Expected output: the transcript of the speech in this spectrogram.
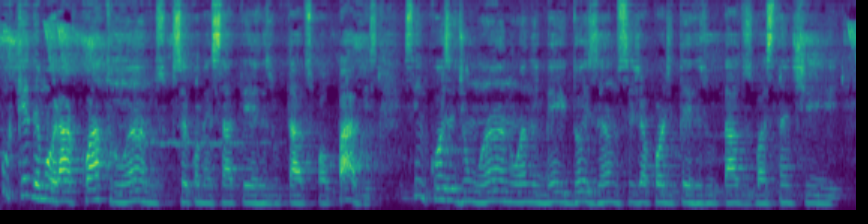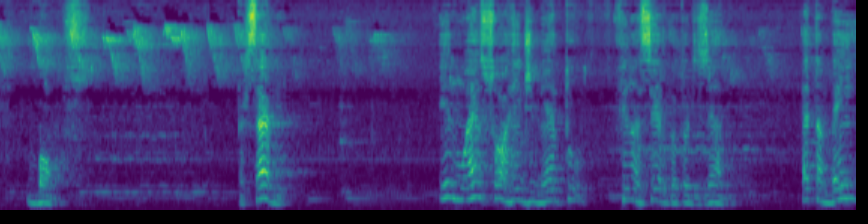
Por que demorar quatro anos para você começar a ter resultados palpáveis? Se em coisa de um ano, um ano e meio, dois anos, você já pode ter resultados bastante bons. Percebe? E não é só rendimento financeiro que eu estou dizendo, é também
